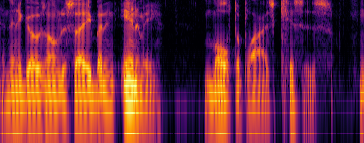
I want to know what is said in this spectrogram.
And then he goes on to say, But an enemy multiplies kisses. Hmm.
